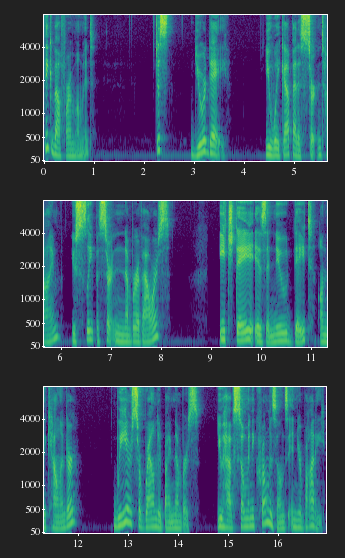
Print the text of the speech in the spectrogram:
Think about for a moment just your day. You wake up at a certain time, you sleep a certain number of hours. Each day is a new date on the calendar. We are surrounded by numbers. You have so many chromosomes in your body.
